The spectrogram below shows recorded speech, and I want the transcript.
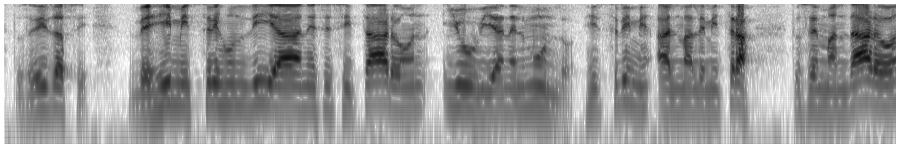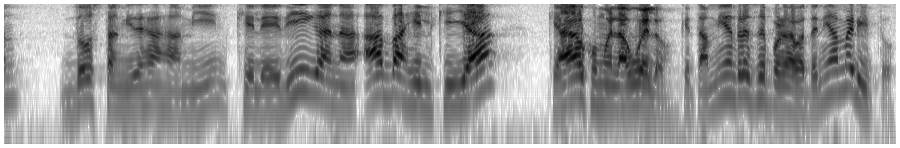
Entonces dice así: Vejimistri un día necesitaron lluvia en el mundo. Histri al malemitra. Entonces mandaron dos talmidejas a mí que le digan a Abba Hilkiya que haga como el abuelo, que también rece por el tenía mérito.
